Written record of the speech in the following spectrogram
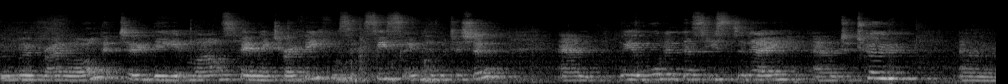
We'll move right along to the Miles Family Trophy for success in competition. Um, we awarded this yesterday um, two um,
